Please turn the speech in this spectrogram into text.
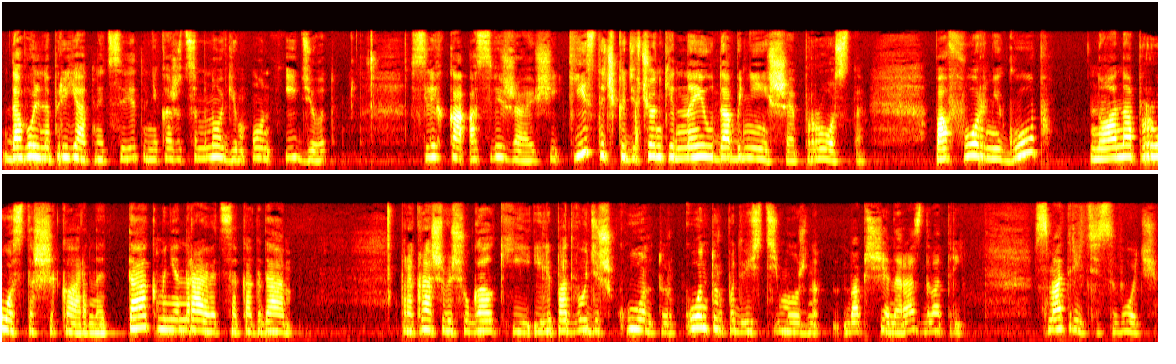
Довольно приятный цвет. Мне кажется, многим он идет. Слегка освежающий. Кисточка, девчонки, наиудобнейшая просто. По форме губ, но она просто шикарная. Так мне нравится, когда прокрашиваешь уголки или подводишь контур. Контур подвести можно вообще на раз, два, три. Смотрите, сводч.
